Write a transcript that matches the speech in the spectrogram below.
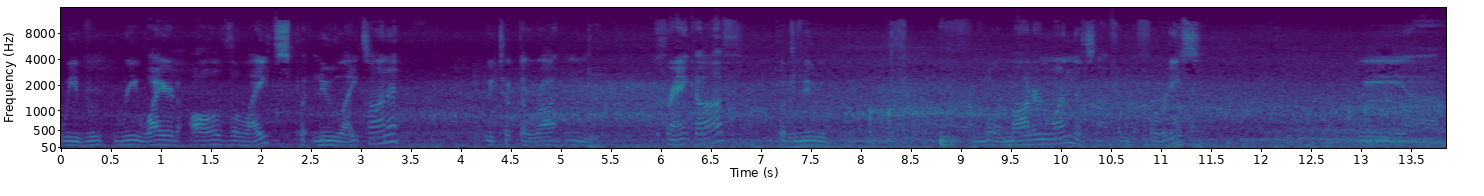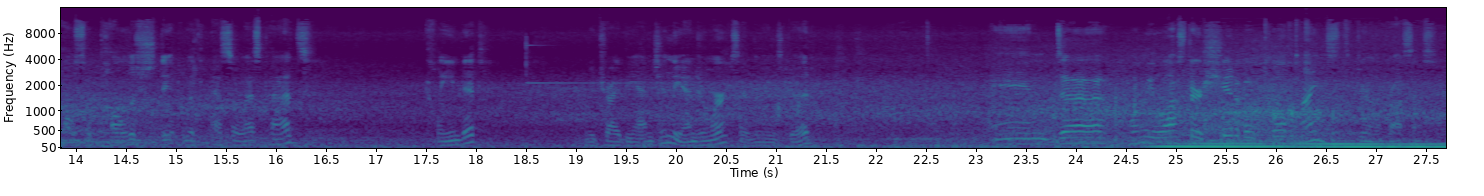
We re- rewired all of the lights, put new lights on it. We took the rotten crank off, put a new, more modern one that's not from the 40s. We uh, also polished it with SOS pads, cleaned it. We tried the engine. The engine works. Everything's good. And uh, well, we lost our shit about 12 times during the process.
